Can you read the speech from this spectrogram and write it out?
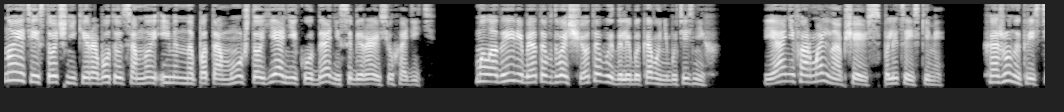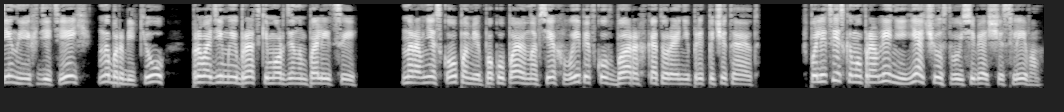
Но эти источники работают со мной именно потому, что я никуда не собираюсь уходить. Молодые ребята в два счета выдали бы кого-нибудь из них. Я неформально общаюсь с полицейскими. Хожу на крестины их детей, на барбекю, проводимые братским орденом полиции. Наравне с копами покупаю на всех выпивку в барах, которые они предпочитают. Полицейском управлении я чувствую себя счастливым.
